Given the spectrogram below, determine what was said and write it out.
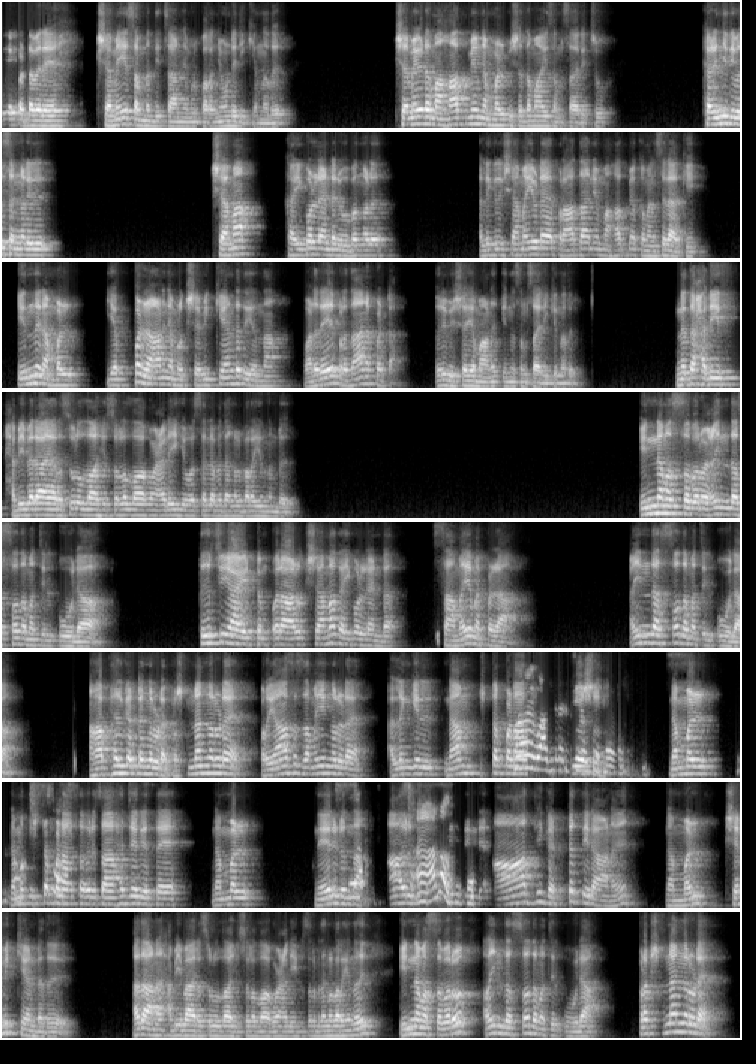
പ്രിയപ്പെട്ടവരെ ക്ഷമയെ സംബന്ധിച്ചാണ് നമ്മൾ പറഞ്ഞുകൊണ്ടിരിക്കുന്നത്. ക്ഷമയുടെ മഹാത്മ്യം നമ്മൾ വിശദമായി സംസാരിച്ചു. കഴിഞ്ഞ ദിവസങ്ങളിൽ ക്ഷമ കൈക്കൊള്ളേണ്ട രൂപങ്ങൾ അല്ലെങ്കിൽ ക്ഷമയുടെ പ്രാധാന്യം മഹാത്മ്യമൊക്കെ മനസ്സിലാക്കി ഇന്ന് നമ്മൾ എപ്പോഴാണ് നമ്മൾ ക്ഷമിക്കേണ്ടത് എന്ന വളരെ പ്രധാനപ്പെട്ട ഒരു വിഷയമാണ് ഇന്ന് സംസാരിക്കുന്നത്. ഇന്നത്തെ ഹദീഫ് ഹബീബരായ റസൂലുള്ളാഹി സ്വല്ലല്ലാഹു അലൈഹി വസല്ലം തങ്ങൾ പറയുന്നുണ്ട്. തീർച്ചയായിട്ടും ഒരാൾ ക്ഷമ കൈകൊള്ളേണ്ട സമയം എപ്പോഴാ? ഐന്ദ സദമത്തിൽ ഊല. ആഫൽഘട്ടങ്ങളുടെ പ്രശ്നങ്ങളുടെ പ്രയാസ സമയങ്ങളുടെ അല്ലെങ്കിൽ നാം ഇഷ്ടപ്പെടാത്ത നമ്മൾ നമുക്ക് ഇഷ്ടപ്പെടാത്ത ഒരു സാഹചര്യത്തെ നമ്മൾ നേരിടുന്ന ആ ഒരു ആദ്യ ഘട്ടത്തിലാണ് നമ്മൾ ക്ഷമിക്കേണ്ടത്. അതാണ് ഹബീബ റസൂലുള്ളാഹി സ്വല്ലല്ലാഹു അലൈഹി വസല്ലം തങ്ങൾ പറയുന്നത്. ഇന്നമസ്സബറു ഐന്ദ സദമത്തിൽ ഊല. പ്രശ്നങ്ങളുടെ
